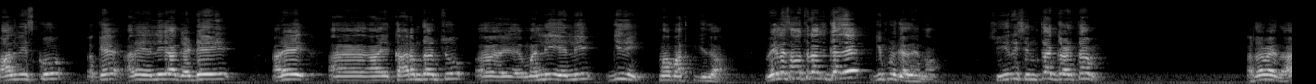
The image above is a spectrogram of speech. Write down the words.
పాలు వీసుకు ఓకే? అరే ఎల్లిగా గడ్డేయి. అరే కారం దంచు మళ్ళీ వెళ్ళి గిది మా బతుకు గిదా. వేల సంవత్సరాలకి గదే ఇప్పుడు గదేనా? చీరి ఇంత గడతాం అర్థమైందా?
